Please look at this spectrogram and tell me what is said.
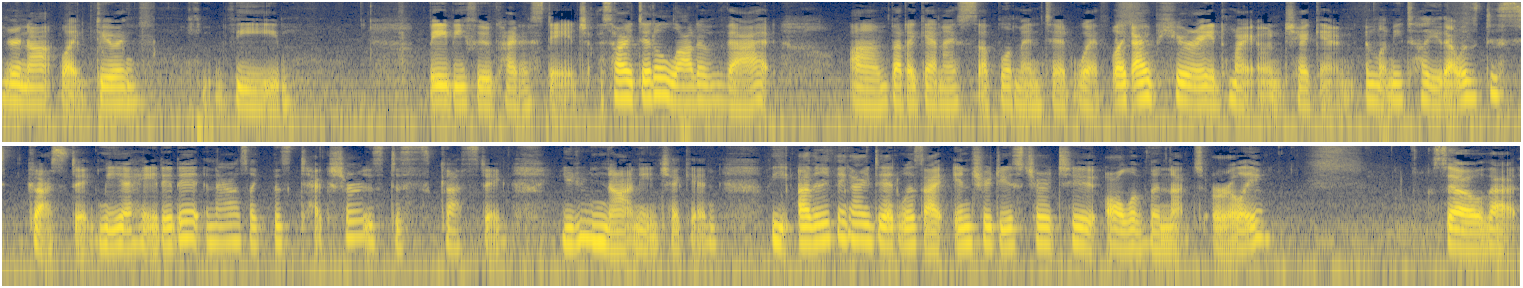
You're not like doing the baby food kind of stage. So I did a lot of that. Um, but again, I supplemented with, like, I pureed my own chicken. And let me tell you, that was disgusting. Mia hated it. And I was like, this texture is disgusting. You do not need chicken. The other thing I did was I introduced her to all of the nuts early so that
